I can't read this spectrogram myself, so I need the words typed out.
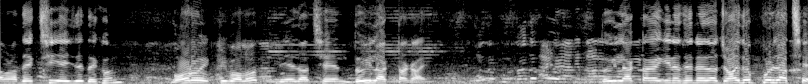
আমরা দেখছি এই যে দেখুন বড় একটি বলদ নিয়ে যাচ্ছেন দুই লাখ টাকায়। দুই লাখ টাকা কিনেছেন এটা জয়দেবপুর যাচ্ছে।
